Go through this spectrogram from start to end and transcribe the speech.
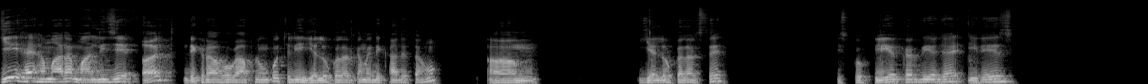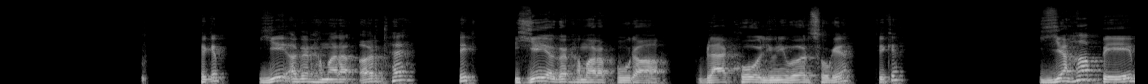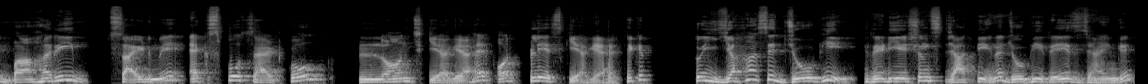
ये है हमारा मान लीजिए अर्थ दिख रहा होगा आप लोगों को। चलिए येलो कलर का मैं दिखा देता हूँ। आम, येलो कलर से इसको क्लियर कर दिया जाए इरेज ठीक है? ये अगर हमारा अर्थ है ठीक? ये अगर हमारा पूरा ब्लैक होल यूनिवर्स हो गया, ठीक है? यहाँ पे बाहरी साइड में एक्सपोसैट को लॉन्च किया गया है और प्लेस किया गया है, ठीक है? तो यहाँ से जो भी रेडिएशंस जाती है ना, जो भी रेज जाएँगे,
